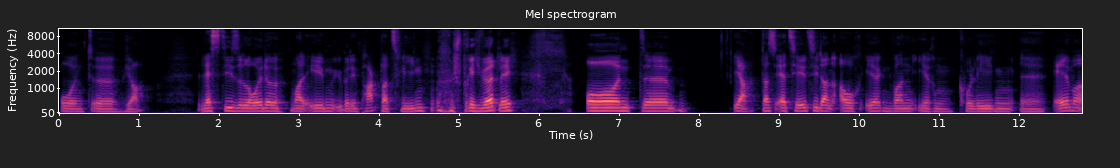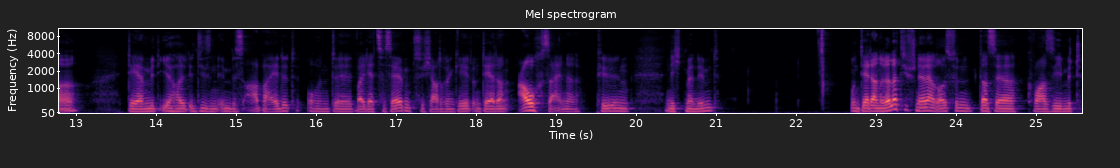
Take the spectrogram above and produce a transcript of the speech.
und äh, ja, lässt diese Leute mal eben über den Parkplatz fliegen, sprichwörtlich. Und äh, ja, das erzählt sie dann auch irgendwann ihrem Kollegen äh, Elmar, der mit ihr halt in diesem Imbiss arbeitet und äh, weil der zur selben Psychiaterin geht und der dann auch seine Pillen nicht mehr nimmt. Und der dann relativ schnell herausfindet, dass er quasi mit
